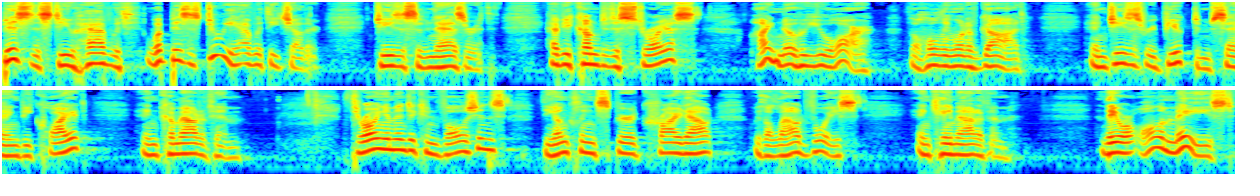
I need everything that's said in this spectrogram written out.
business do you have with what business do we have with each other? Jesus of Nazareth, have you come to destroy us? I know who you are, the Holy One of God. And Jesus rebuked him, saying, Be quiet and come out of him. Throwing him into convulsions, the unclean spirit cried out with a loud voice and came out of him. They were all amazed,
